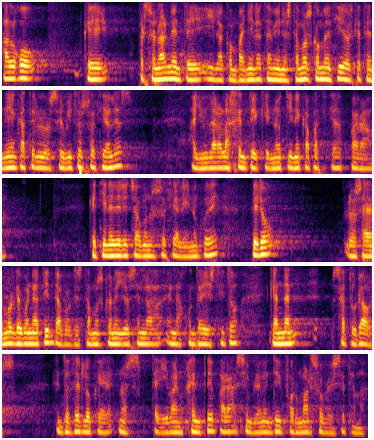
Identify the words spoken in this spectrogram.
algo que personalmente y la compañera también estamos convencidos que tendrían que hacer los servicios sociales, ayudar a la gente que no tiene capacidad para, que tiene derecho a bono social y no puede, pero lo sabemos de buena tinta porque estamos con ellos en la, en la Junta de Distrito, que andan saturados. Entonces, lo que nos derivan gente para simplemente informar sobre ese tema.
